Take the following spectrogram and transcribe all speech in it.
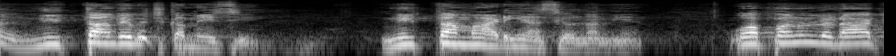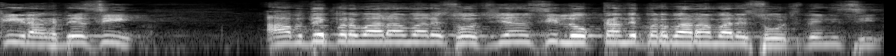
ਨੀਤਾਂ ਦੇ ਵਿੱਚ ਕਮੀ ਸੀ। ਨੀਤਾਂ ਮਾੜੀਆਂ ਸੀ ਉਹਨਾਂ ਦੀਆਂ। ਉਹ ਆਪਾਂ ਨੂੰ ਲੜਾ ਕੇ ਹੀ ਰੱਖਦੇ ਸੀ। ਆਪਦੇ ਪਰਿਵਾਰਾਂ ਬਾਰੇ ਸੋਚ ਜਾਂਦੇ ਸੀ, ਲੋਕਾਂ ਦੇ ਪਰਿਵਾਰਾਂ ਬਾਰੇ ਸੋਚਦੇ ਨਹੀਂ ਸੀ।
